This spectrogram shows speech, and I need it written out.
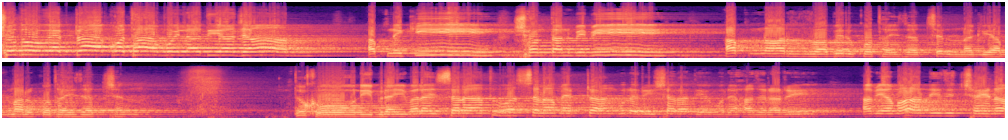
শুধু একটা কথা বইলা দিয়া যান। আপনি কি সন্তান বিবি? আপনার রবের কথাই যাচ্ছেন নাকি আপনার কথাই যাচ্ছেন? তখন ইব্রাহিম আলাইসালাম একটা আঙ্গুলের ইশারা দিয়ে বলে, হাজরা রে, আমি আমার নিজ ইচ্ছায় না,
